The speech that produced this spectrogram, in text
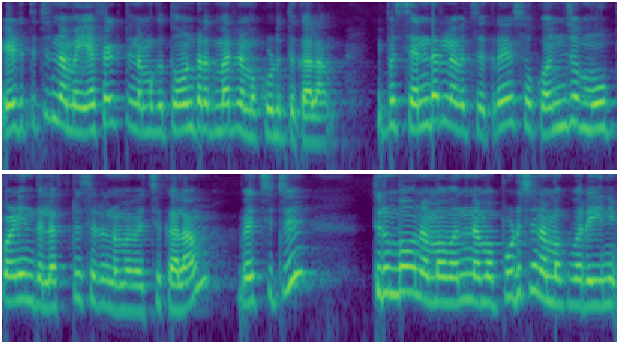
எடுத்துகிட்டு நம்ம எஃபெக்ட் நமக்கு தோன்றது மாதிரி நம்ம கொடுத்துக்கலாம். இப்போ சென்டரில் வச்சுக்கிறேன் ஸோ கொஞ்சம் மூவ் பண்ணி இந்த லெஃப்ட் சைடை நம்ம வச்சுக்கலாம். வச்சுட்டு திரும்பவும் நம்ம வந்து நம்ம பிடிச்ச நமக்கு ஒரு இனி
